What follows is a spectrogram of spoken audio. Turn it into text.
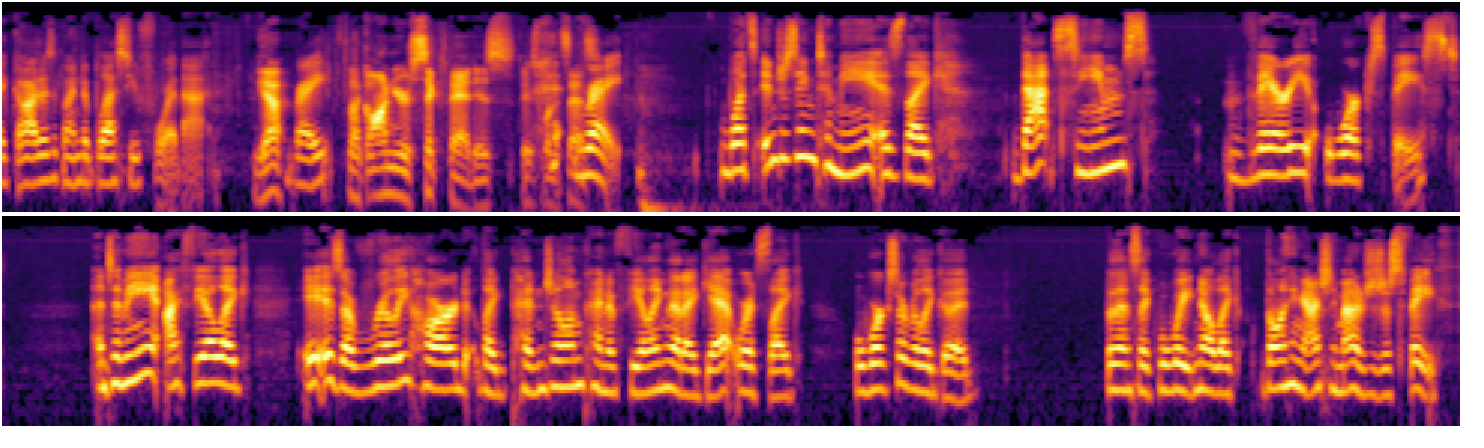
like God is going to bless you for that. Yeah. Right? Like on your sick bed is is what it says. Right. What's interesting to me is like that seems very works based. And to me, I feel like it is a really hard, like, pendulum kind of feeling that I get where it's like, well, works are really good. But then it's like, well, wait, no, like, the only thing that actually matters is just faith.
